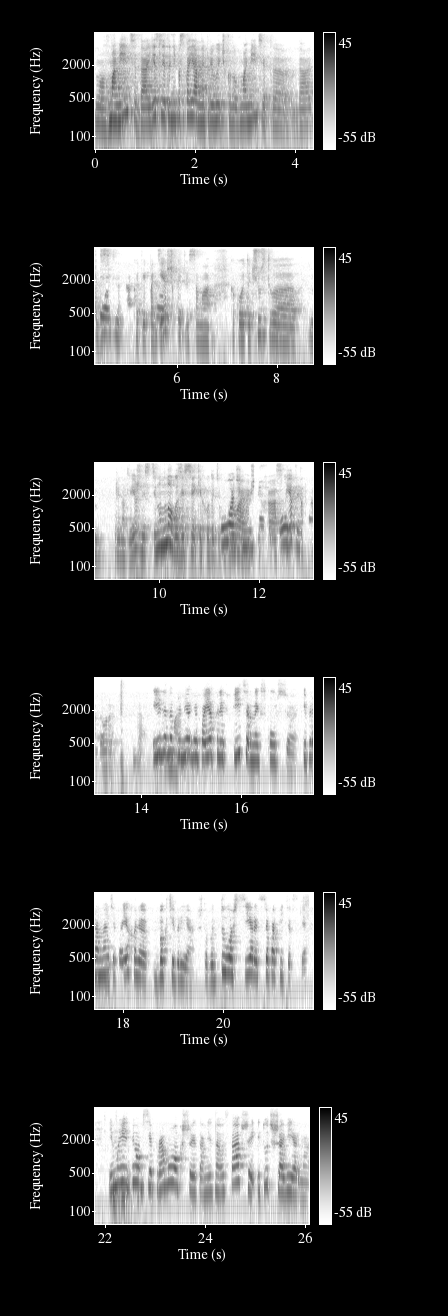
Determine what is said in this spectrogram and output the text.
Ну, в моменте, да. Если это не постоянная привычка, но в моменте это, да, это вот. действительно так. Это и поддержка, вот. это и сама какое-то чувство принадлежности. Ну, много здесь всяких вот этих очень укрывающих аспектов, очень которые... Да, Или, например, мы поехали в Питер на экскурсию, и прям, mm-hmm. знаете, поехали в октябре, чтобы дождь, серость, все по-питерски. И мы идем все промокшие, там, не знаю, уставшие, и тут шаверма.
